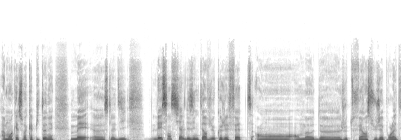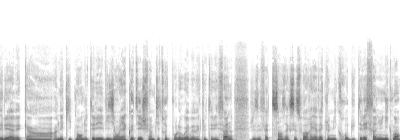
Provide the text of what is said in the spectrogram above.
à moins qu'elle soit capitonnée. Mais euh, cela dit, l'essentiel des interviews que j'ai faites en, mode euh, je te fais un sujet pour la télé avec un, équipement de télévision et à côté je fais un petit truc pour le web avec le téléphone, je les ai faites sans accessoires et avec le micro du téléphone uniquement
